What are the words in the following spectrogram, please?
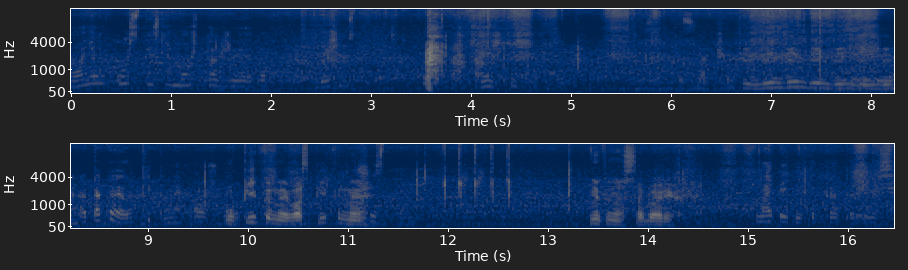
Но они укусят, если может так же это бешенство дать. Они же хищники. Кусачие. Дин-дин-дин-дин-дин-дин. А такая упитанная, хорошая. Упитанная, воспитанная. Пушистая. Нет у нас с собой орехов. Мы опять не подготовились.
